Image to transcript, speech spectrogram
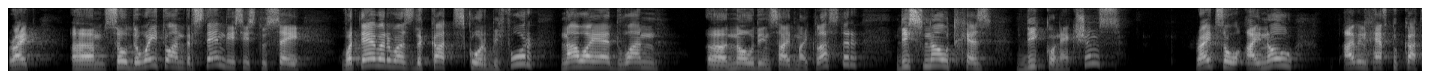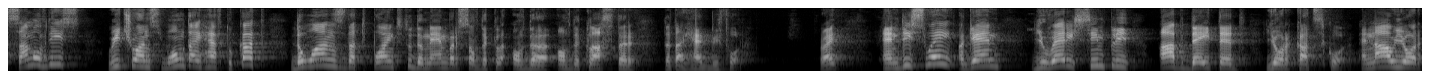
right? Um, so the way to understand this is to say whatever was the cut score before, now I add one uh, node inside my cluster. This node has D connections, right? So I know I will have to cut some of these. Which ones won't I have to cut? The ones that point to the members of the, of the, of the cluster that I had before, right? And this way, again, you very simply updated your cut score. And now your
